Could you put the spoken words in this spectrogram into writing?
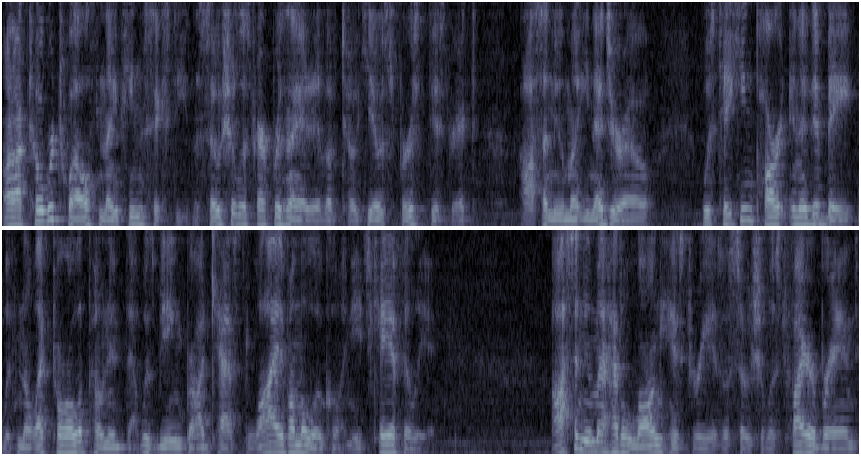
On October 12, 1960, the socialist representative of Tokyo's 1st District, Asanuma Inejiro, was taking part in a debate with an electoral opponent that was being broadcast live on the local NHK affiliate. Asanuma had a long history as a socialist firebrand,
